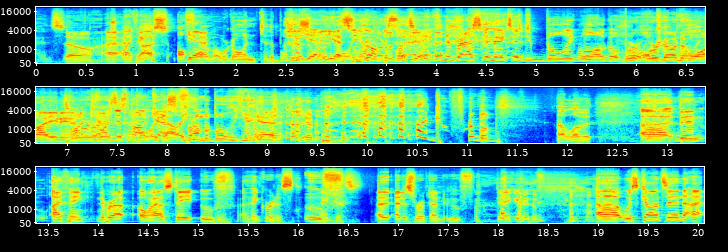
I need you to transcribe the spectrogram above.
And so I, I like think- us, all yeah. four of us, we're going to the bowl. Yeah, yes, we're going. Let's go. If Nebraska makes it to bowling, we'll all go We're, bowling. we're going to Hawaii, man. We're We're- recording this Bowling podcast from a bowling alley. Yeah. yep. From a. I love it. Uh, then I think Nebraska, Ohio State. Oof. I think we're just. I, think that's, I, I just wrote down oof. Big oof. Uh, Wisconsin. I,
